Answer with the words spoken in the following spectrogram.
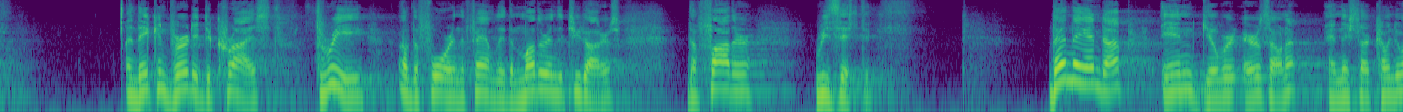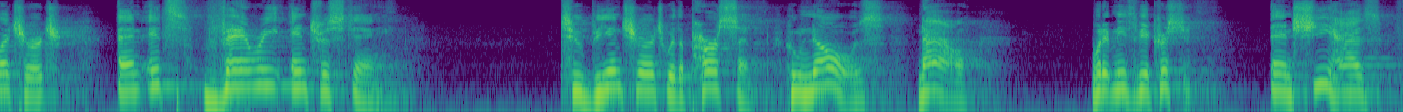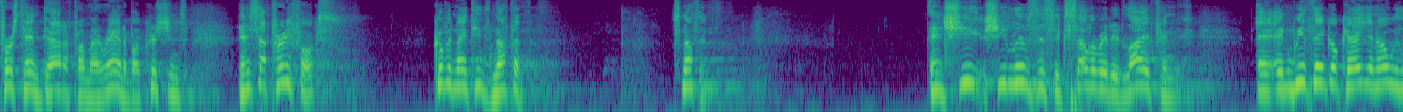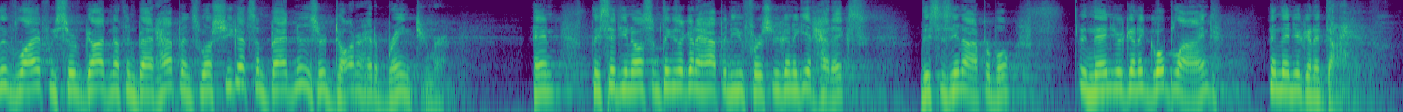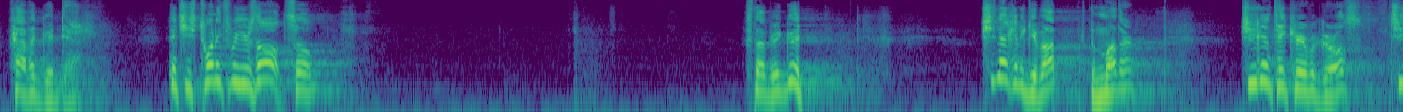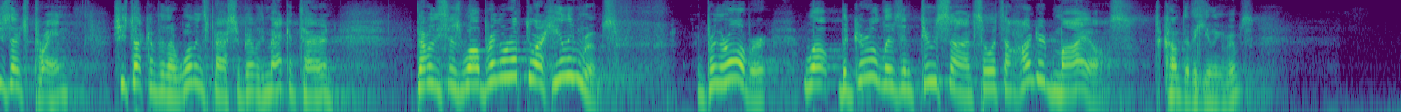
and they converted to Christ. Three of the four in the family, the mother and the two daughters, the father resisted. Then they end up in Gilbert, Arizona, and they start coming to our church. And it's very interesting to be in church with a person who knows now what it means to be a Christian. And she has firsthand data from Iran about Christians. And it's not pretty, folks. COVID 19 is nothing. It's nothing. And she, she lives this accelerated life, and, and we think, okay, you know, we live life, we serve God, nothing bad happens. Well, she got some bad news. Her daughter had a brain tumor. And they said, you know, some things are going to happen to you. First, you're going to get headaches. This is inoperable. And then you're going to go blind, and then you're going to die. Have a good day. And she's 23 years old, so it's not very good. She's not going to give up, the mother. She's going to take care of her girls. She starts praying. She's talking with our women's pastor, Beverly McIntyre, and Beverly says, Well, bring her up to our healing rooms. Bring her over. Well, the girl lives in Tucson, so it's 100 miles to come to the healing rooms.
